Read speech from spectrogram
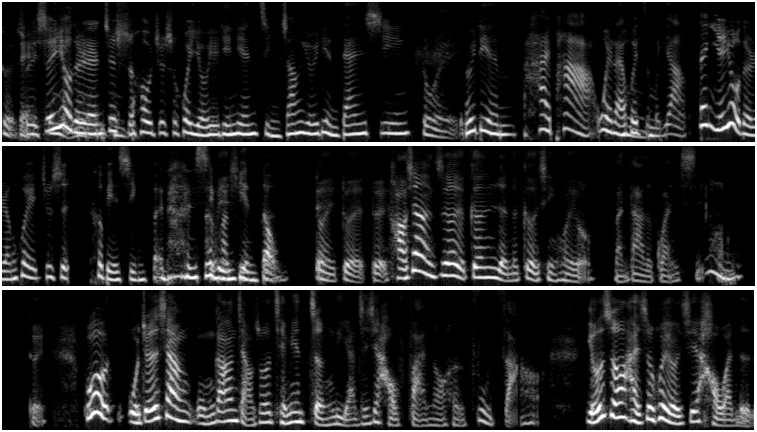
对，所以所以有的人这时候就是会有一点点紧张，嗯、有一点担心，对，有一点害怕未来会怎么样。嗯、但也有的人会就是特别兴奋，很喜欢变动。对对对，好像这跟人的个性会有蛮大的关系。嗯。对，不过我觉得像我们刚刚讲说前面整理啊这些好烦哦，很复杂哈。有的时候还是会有一些好玩的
